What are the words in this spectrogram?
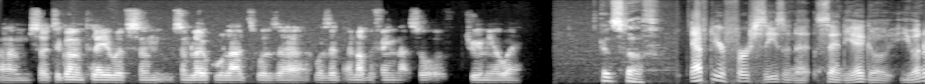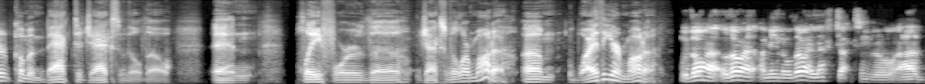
Um, so to go and play with some some local lads was uh, was another thing that sort of drew me away. good stuff? After your first season at San Diego, you ended up coming back to Jacksonville though, and play for the Jacksonville Armada. Um, why the Armada? Although I, although I, I mean although I left Jacksonville, I had,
